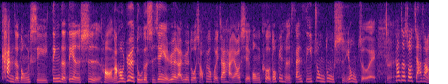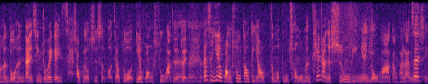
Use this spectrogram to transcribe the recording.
看着东西，盯着电视哈，然后阅读的时间也越来越多，小朋友回家还要写功课，都变成三 C 重度使用者哎。对那这时候家长很多很担心，就会给小朋友吃什么叫做叶黄素嘛，对不对？对对对但是叶黄素到底要怎么补充？我们天然的食物里面有吗？赶快来在问。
